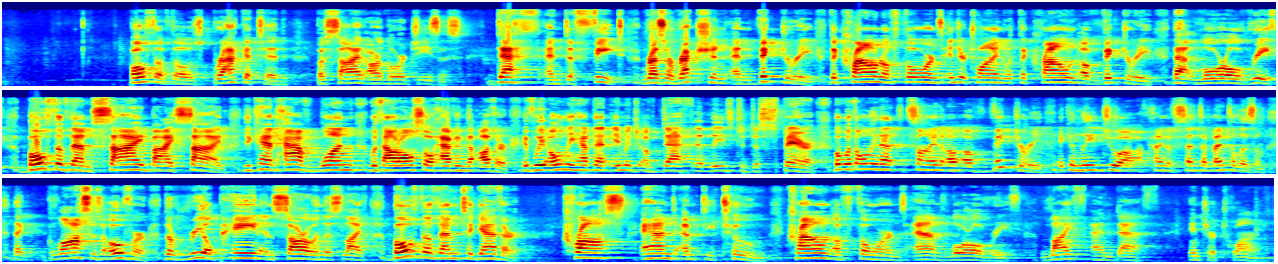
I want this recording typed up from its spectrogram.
Both of those bracketed beside our Lord Jesus death and defeat, resurrection and victory, the crown of thorns intertwined with the crown of victory, that laurel wreath. Both of them side by side. You can't have one without also having the other. If we only have that image of death, it leads to despair. But with only that sign of, of victory, it can lead to a kind of sentimentalism that glosses over the real pain and sorrow in this life. Both of them together cross and empty tomb, crown of thorns and laurel wreath, life and death intertwined.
